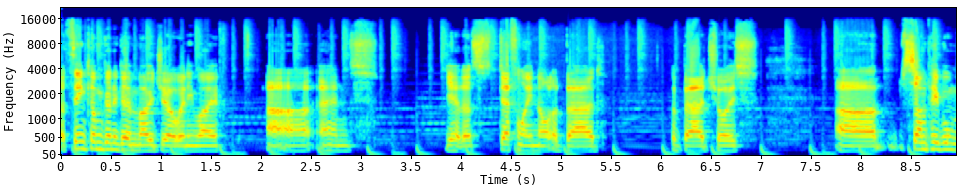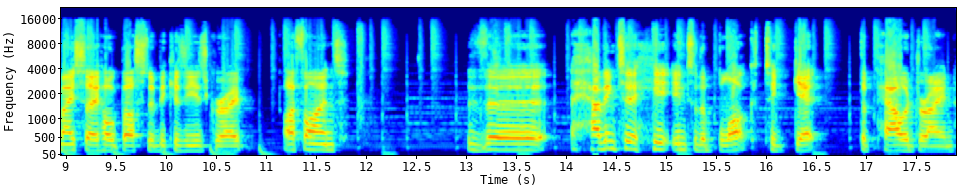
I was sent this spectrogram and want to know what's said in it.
I think I'm going to go Mojo anyway. Uh, and yeah, that's definitely not a bad, a bad choice. Uh, some people may say Hulkbuster because he is great. I find the having to hit into the block to get the power drain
